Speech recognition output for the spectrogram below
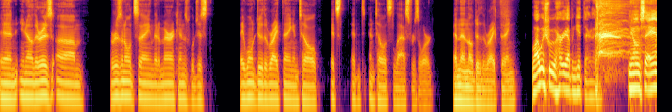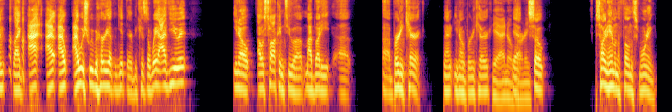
And, you know, there is um there is an old saying that Americans will just they won't do the right thing until it's un- until it's the last resort. And then they'll do the right thing. Well, I wish we would hurry up and get there. You know what I'm saying? Like I, I, I, I wish we would hurry up and get there because the way I view it, you know, I was talking to uh, my buddy uh, uh, Bernie Kerik. You know Bernie Kerik? Yeah, I know Bernie. So, I talking to him on the phone this morning.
